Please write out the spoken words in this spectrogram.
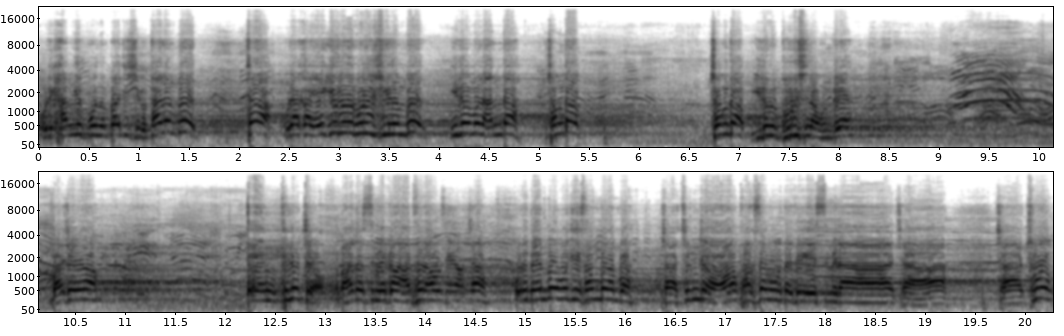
우리 관객분은 빠지시고. 다른 분 자 우리 아까 애교를 보여주시는 분 이름은 안다. 정답. 정답. 이름을 모르시나 본데? 맞아요? 땡! 틀렸죠? 맞았습니까? 앞에 나오세요. 자, 우리 멤버분이 선물 한 번. 자 증정 박수 한번 부탁드리겠습니다. 자, 자, 총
